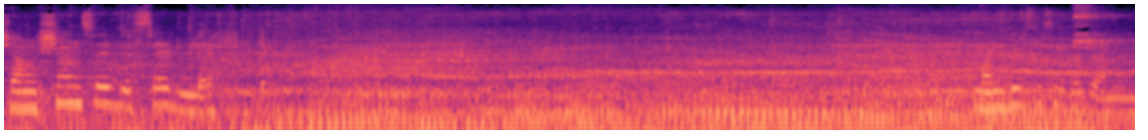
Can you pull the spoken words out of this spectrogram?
Junction से दिस साइड लेफ़्ट मंदिर से सीधा जाना है।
